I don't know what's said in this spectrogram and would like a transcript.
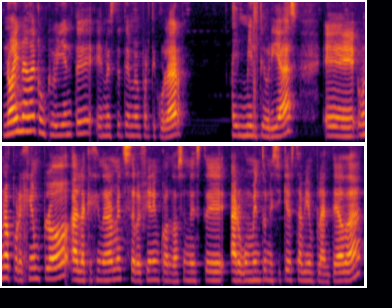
No hay nada concluyente en este tema en particular, hay mil teorías. Eh, una, por ejemplo, a la que generalmente se refieren cuando hacen este argumento ni siquiera está bien planteada,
